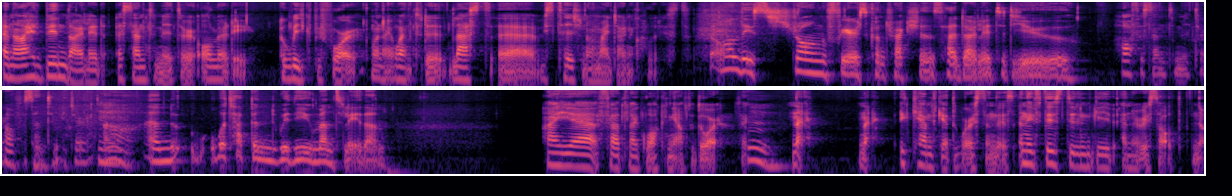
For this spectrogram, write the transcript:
And I had been dilated a centimeter already a week before when I went to the last uh, visitation of my gynecologist. All these strong, fierce contractions had dilated you half a centimeter. Half a centimeter. Mm. Oh, and what happened with you mentally then? I uh, felt like walking out the door. Like, mm. nah, nah, it can't get worse than this. And if this didn't give any result, no,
